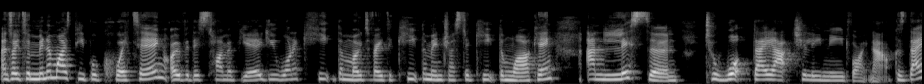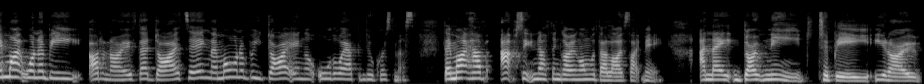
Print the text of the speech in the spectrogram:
And so, to minimize people quitting over this time of year, you want to keep them motivated, keep them interested, keep them working, and listen to what they actually need right now. Because they might want to be, I don't know, if they're dieting, they might want to be dieting all the way up until Christmas. They might have absolutely nothing going on with their lives like me, and they don't need to be, you know,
